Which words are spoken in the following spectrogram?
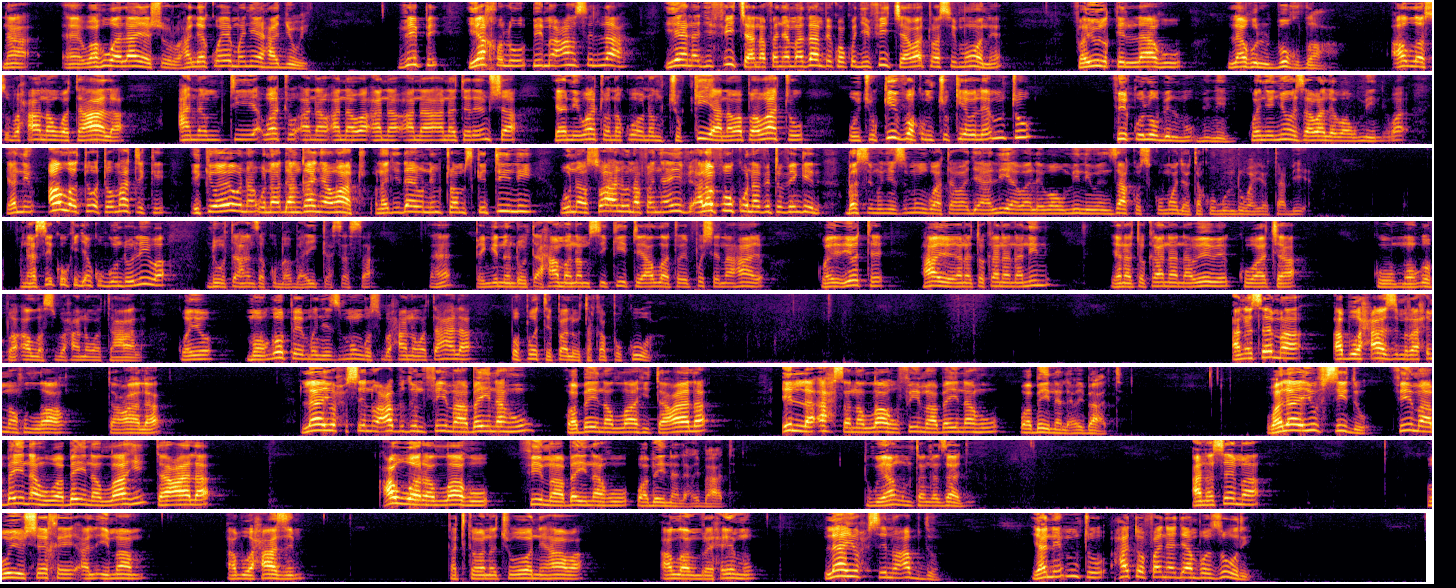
Na eh, wahuwa la yashuru. Hali yakuwa yeye mwenyewe hajui. Vipi? Yakhlu bimaasi llah. Yeye anajificha anafanya madhambi kwa kujificha watu wasimwone fayulqi llahu lahu lbughdha allah subhanahu wa taala anamtia watu anateremsha ana, ana, ana, ana, ana yani watu wanakuwa wanamchukia anawapa watu uchukivu wa kumchukia yule mtu fi qulubi lmuminin kwenye nyoyo za wale waumini. Wa, yani allah tu automatiki ikiwa wewe una, unadanganya watu unajidai ni mtu wa msikitini una swali unafanya hivi alafu huku una vitu vingine basi mwenyezi mungu atawajalia wale waumini wenzako siku moja watakugundua hiyo tabia. Na siku ukija kugunduliwa ndo utaanza kubabaika sasa eh? pengine ndo utahama na msikiti allah tuepushe na hayo. Kwa hiyo yote hayo yanatokana na nini? Yanatokana na wewe kuacha kumwogopa allah subhanahu wataala kwa hiyo mwogope mwenyezi mungu subhanahu wataala popote pale utakapokuwa. Anasema abu hazim rahimahullah taala la yuhsinu abdun fima bainahu wa baina allahi taala illa ahsana llahu fima bainahu wa baina alibad. Wala yufsidu fima bainahu wa baina llahi taala awara llahu fima bainahu wa baina alibad. Ndugu yangu mtangazaji anasema huyu shekhe alimam abu hazim katika wanachuoni hawa allah mrehemu la yuhsinu abdu. Yani mtu hatofanya jambo zuri.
